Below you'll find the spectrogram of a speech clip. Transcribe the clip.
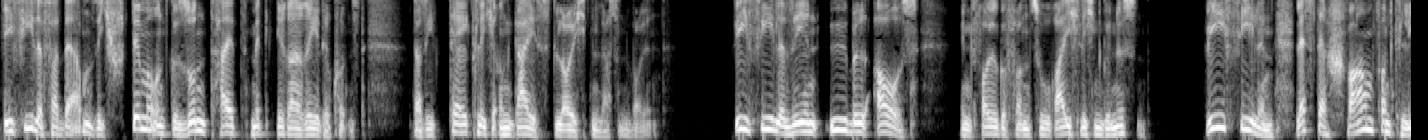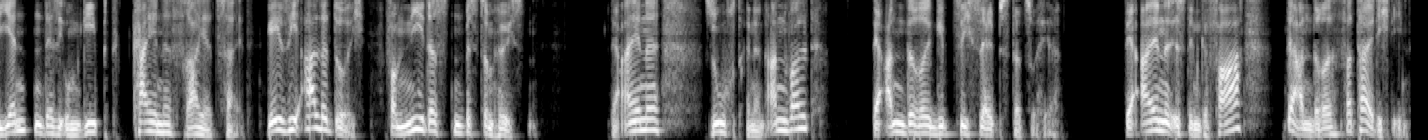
Wie viele verderben sich Stimme und Gesundheit mit ihrer Redekunst? Da sie täglich ihren Geist leuchten lassen wollen. Wie viele sehen übel aus infolge von zu reichlichen Genüssen? Wie vielen lässt der Schwarm von Klienten, der sie umgibt, keine freie Zeit? Geh sie alle durch, vom niedersten bis zum höchsten. Der eine sucht einen Anwalt, der andere gibt sich selbst dazu her. Der eine ist in Gefahr, der andere verteidigt ihn,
